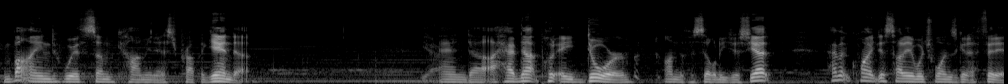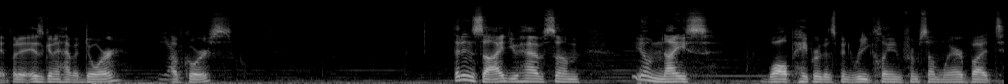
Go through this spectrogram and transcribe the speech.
combined with some communist propaganda. Yeah. And uh, I have not put a door on the facility just yet. Haven't quite decided which one's going to fit it, but it is going to have a door, yeah. of course. Then inside you have some, you know, nice wallpaper that's been reclaimed from somewhere, but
